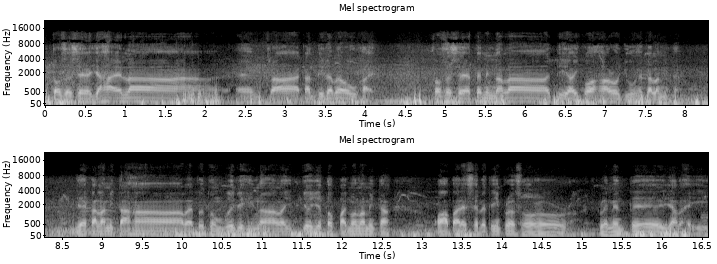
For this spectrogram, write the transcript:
Entonces ya es la entrada cantina pero Entonces se termina la actividad y coja los yus acá a la mitad. Y a la mitad a ver pues un y yo ya topamos la mitad. O aparece el profesor Clemente ya ahí,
